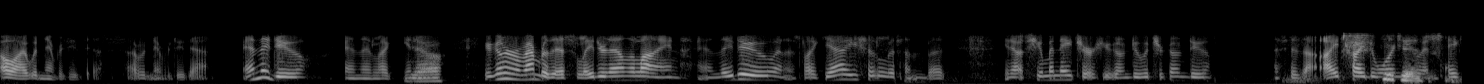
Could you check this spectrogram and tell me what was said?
Oh, I would never do this. I would never do that, and they do, and they're like, you yeah. know, you're going to remember this later down the line, and they do, and it's like, yeah, you should have listened, but you know, it's human nature. You're going to do what you're going to do. I said, I tried to warn It you is. and take.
